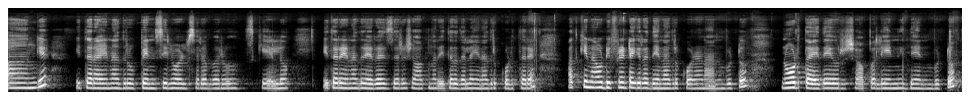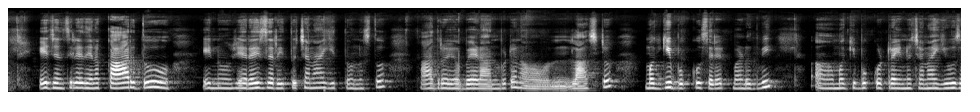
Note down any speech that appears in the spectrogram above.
ಹಂಗೆ ಈ ಥರ ಏನಾದರೂ ಪೆನ್ಸಿಲ್ ಹೊಲ್ಸ್ ರಬ್ಬರು ಸ್ಕೇಲು, ಈ ಥರ ಏನಾದರೂ ಎರೇಸರು, ಶಾರ್ಪ್ನರ್ ಈ ಥರದ್ದೆಲ್ಲ ಏನಾದರೂ ಕೊಡ್ತಾರೆ. ಅದಕ್ಕೆ ನಾವು ಡಿಫ್ರೆಂಟಾಗಿರೋದು ಏನಾದರೂ ಕೊಡೋಣ ಅಂದ್ಬಿಟ್ಟು ನೋಡ್ತಾ ಇದ್ದೆ ಇವ್ರ ಶಾಪಲ್ಲಿ ಏನಿದೆ ಅಂದ್ಬಿಟ್ಟು. ಏಜೆನ್ಸಿಲಿ ಅದೇನೋ ಕಾರ್ದು ಏನು ಎರೇಸರ್ ಇತ್ತು, ಚೆನ್ನಾಗಿತ್ತು ಅನ್ನಿಸ್ತು. ಆದರೂ ಅಯ್ಯೋ, ಬೇಡ ಅಂದ್ಬಿಟ್ಟು ನಾವು ಲಾಸ್ಟು ಮಗ್ಗಿ ಬುಕ್ಕು ಸೆಲೆಕ್ಟ್ ಮಾಡಿದ್ವಿ. ಮಗ್ಗಿ ಬುಕ್ ಕೊಟ್ಟರೆ ಇನ್ನೂ ಚೆನ್ನಾಗಿ ಯೂಸ್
